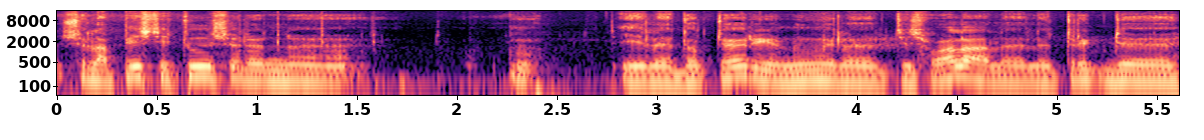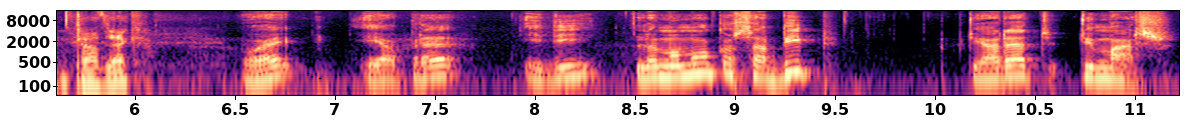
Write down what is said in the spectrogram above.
sur la piste et tout, sur une. Et le docteur, il nous, le, tu vois, là, le, truc de. Cardiaque. Oui. Et après, il dit le moment que ça bip, tu arrêtes, tu marches.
